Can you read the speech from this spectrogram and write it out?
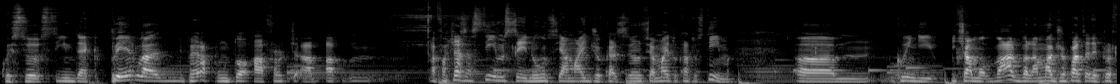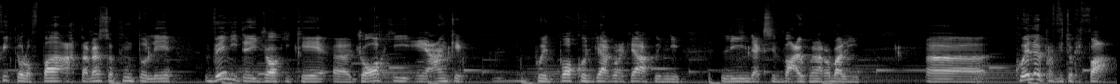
Questo Steam Deck per, la, per appunto a, a, a affacciarsi a Steam se non si è mai giocato, se non si è mai toccato Steam. Um, quindi, diciamo, Valve la maggior parte del profitto lo fa attraverso appunto le vendite dei giochi che uh, giochi e anche quel poco di hardware che ha, quindi l'index, il value, quella roba lì. Uh, quello è il profitto che fa.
